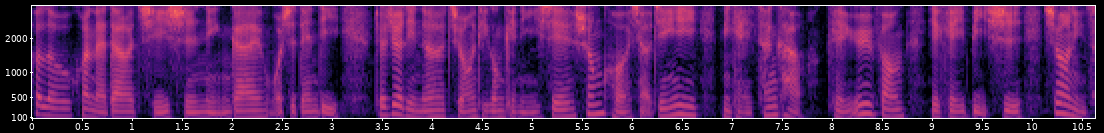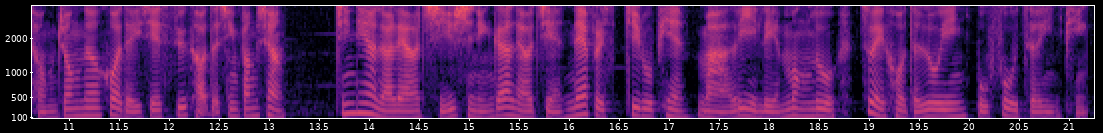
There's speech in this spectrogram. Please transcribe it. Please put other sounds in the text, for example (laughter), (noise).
Hello，欢迎来到其实你应该，我是 Dandy，在这里呢，希望提供给你一些生活小建议，你可以参考，可以预防，也可以鄙视，希望你从中呢获得一些思考的新方向。今天要聊聊，其实你应该了解 Netflix 纪录片《玛丽莲梦露》最后的录音不负责影评。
